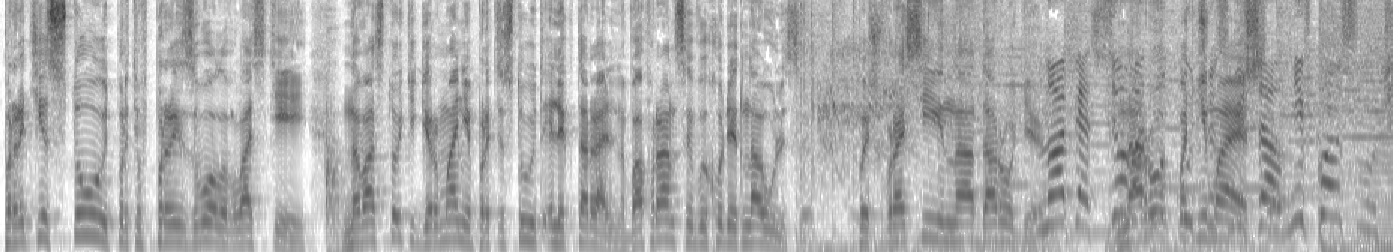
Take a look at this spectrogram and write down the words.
Протестуют против произвола властей. На востоке Германии протестуют электорально. Во Франции выходят на улицы. Понимаешь, в России на дороге. Но опять все Народ поднимается. Смешал. Ни в коем случае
